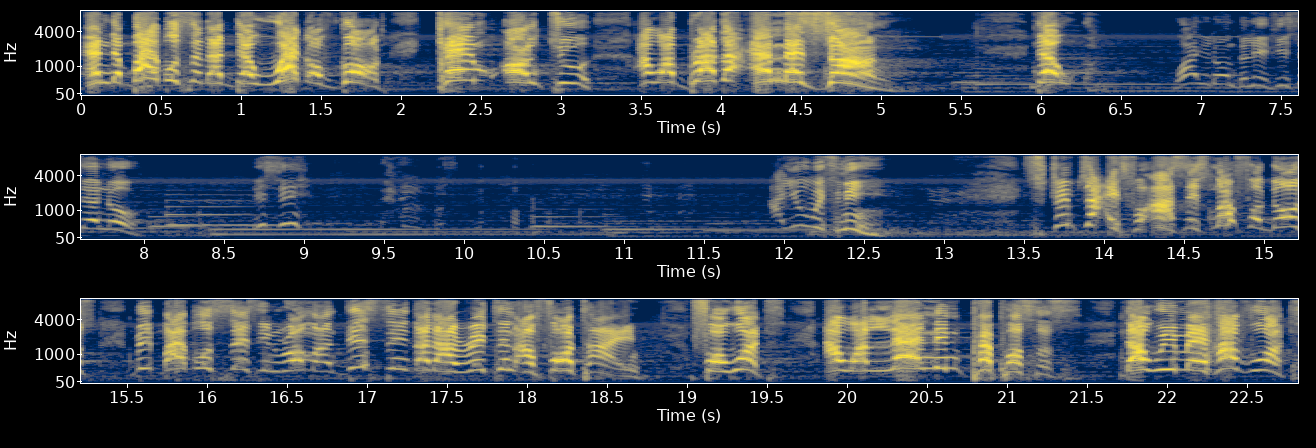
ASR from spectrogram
And the Bible said that the word of God came unto our brother M.S. John. The, why you don't believe? You say no. You see? Are you with me? Scripture is for us. It's not for those. The Bible says in Romans, these things that are written aforetime. For time. For what? Our learning purposes. That we may have what?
